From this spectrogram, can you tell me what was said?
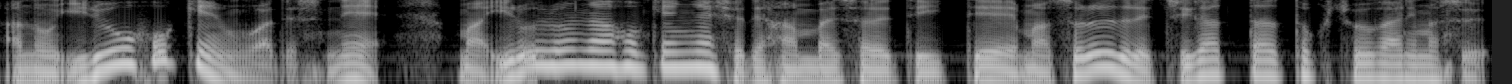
あの、医療保険はですね、まあ、いろいろな保険会社で販売されていて、まあ、それぞれ違った特徴があります。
